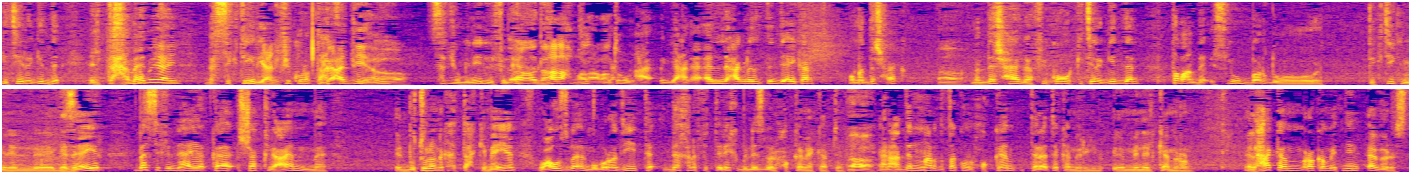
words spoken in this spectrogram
كتيرة جدا التحامات طبيعي. بس كتير يعني في كرة بتاعت بيعديها، ساديو ماني آه. ماني اللي في الآخر. آه، ده دي على طول. يعني, يعني أقل حاجة لازم تدي أي كارت. هو ما اداش حاجة. آه. ما اداش حاجة. في كور كتيرة جدا. طبعا ده أسلوب برضو تكتيك من الجزائر. بس في النهاية كشكل عام البطولة نجحت تحكيميا. وعاوز بقى المباراة دي داخله في التاريخ بالنسبة للحكام يا كابتن. آه. يعني عندنا النهارده طاقم حكام ثلاثة كاميرين من الكاميرون. الحكم رقم اثنين إيفرست.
